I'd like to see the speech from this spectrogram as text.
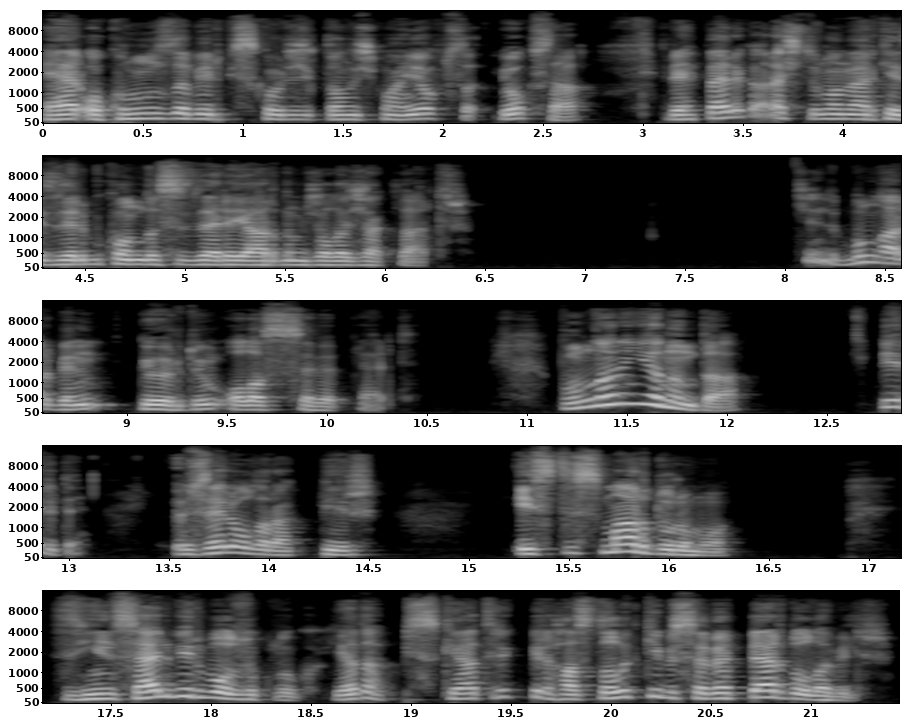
Eğer okulunuzda bir psikolojik danışman yoksa, yoksa rehberlik araştırma merkezleri bu konuda sizlere yardımcı olacaklardır. Şimdi bunlar benim gördüğüm olası sebeplerdi. Bunların yanında bir de özel olarak bir istismar durumu, zihinsel bir bozukluk ya da psikiyatrik bir hastalık gibi sebepler de olabilir.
